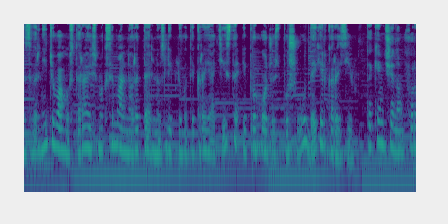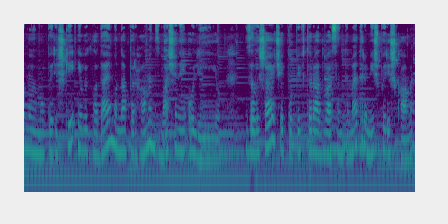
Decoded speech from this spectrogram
Зверніть увагу, стараюсь максимально ретельно зліплювати края тіста і проходжусь по шву декілька разів. Таким чином формуємо пиріжки і викладаємо на пергамент, змащений олією, залишаючи по 1,5-2 см між пиріжками,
